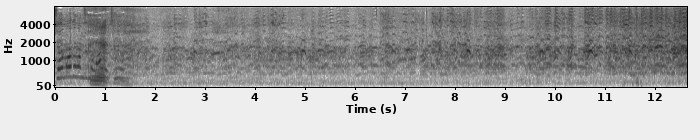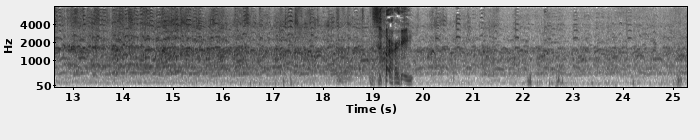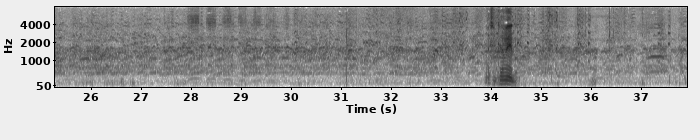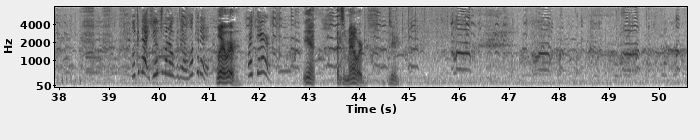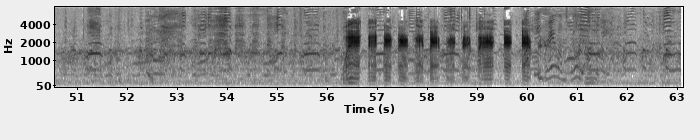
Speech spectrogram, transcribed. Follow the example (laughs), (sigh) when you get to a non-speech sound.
Show them all the ones in the yeah. water, too. Sorry. Watch him come in. Look at that huge one over there. Look at it. Where, where? Right there. Yeah, that's a mallard, too. Quack. (laughs)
